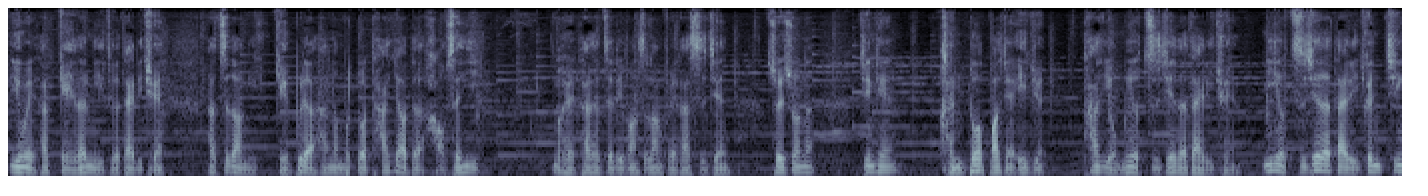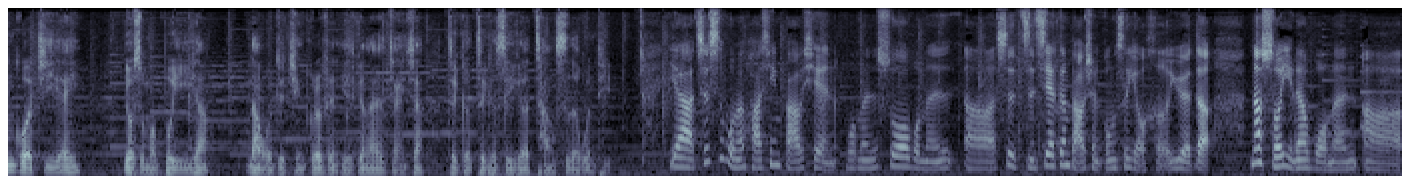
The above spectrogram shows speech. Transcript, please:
因为他给了你这个代理权，他知道你给不了他那么多他要的好生意，OK，他在这地方是浪费他时间。所以说呢，今天很多保险 agent 他有没有直接的代理权？你有直接的代理跟经过 GA 有什么不一样？那我就请 Griffin 也跟大家讲一下，这个这个是一个常识的问题。呀，其实我们华兴保险，我们说我们呃是直接跟保险公司有合约的，那所以呢，我们呃。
